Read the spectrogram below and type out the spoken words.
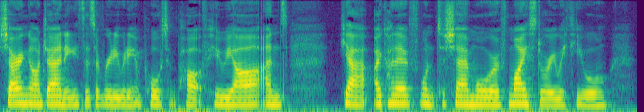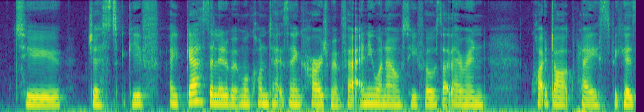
sharing our journeys is a really, really important part of who we are. And yeah, I kind of want to share more of my story with you all to just give, I guess, a little bit more context and encouragement for anyone else who feels like they're in quite a dark place because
